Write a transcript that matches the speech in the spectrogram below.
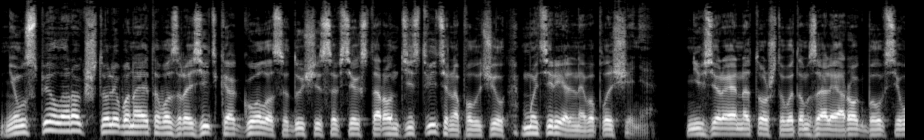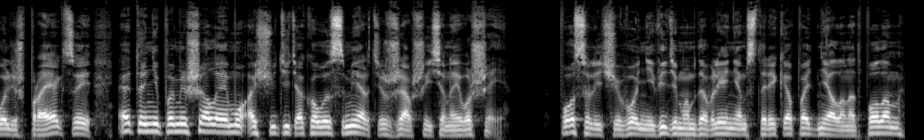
Не успел Арок что-либо на это возразить, как голос, идущий со всех сторон, действительно получил материальное воплощение. Невзирая на то, что в этом зале Арок был всего лишь проекцией, это не помешало ему ощутить оковы смерти, сжавшиеся на его шее. После чего невидимым давлением старика подняло над полом,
